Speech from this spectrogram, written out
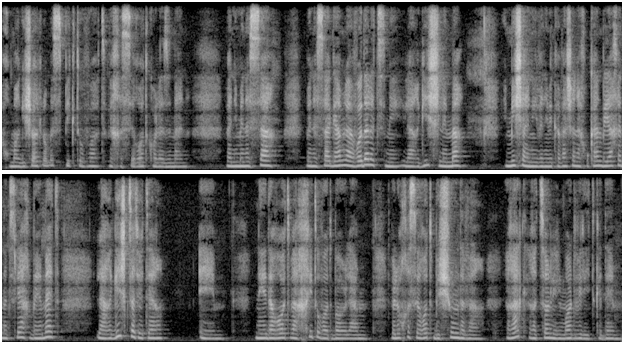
אנחנו מרגישות לא מספיק טובות וחסרות כל הזמן. ואני מנסה, מנסה גם לעבוד על עצמי, להרגיש שלמה עם מי שאני, ואני מקווה שאנחנו כאן ביחד נצליח באמת להרגיש קצת יותר אה, נהדרות והכי טובות בעולם, ולא חסרות בשום דבר, רק רצון ללמוד ולהתקדם.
